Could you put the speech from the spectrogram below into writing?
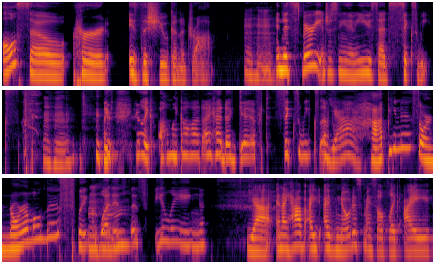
also heard, is the shoe going to drop? Mhm. And it's very interesting to me. You said six weeks. Mhm. like, you're like, oh my God, I had a gift. Six weeks of yeah. happiness or normalness. Like, what is Mhm. this feeling? Yeah, and I have I I've noticed myself like I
